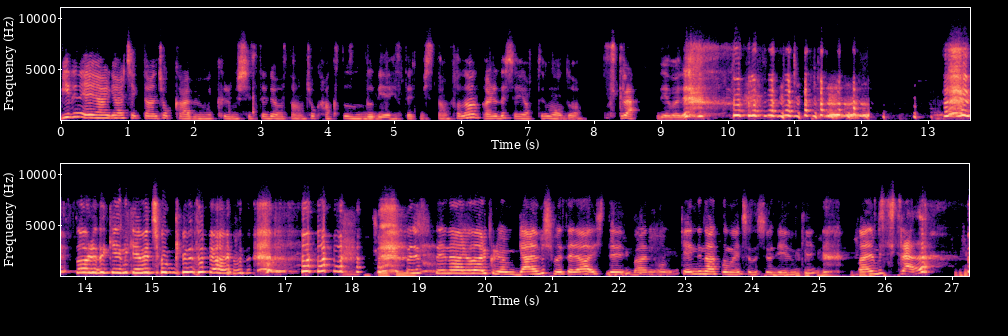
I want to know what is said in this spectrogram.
Birini eğer gerçekten çok kalbimi kırmış hissediyorsam, çok haksızdı diye hissetmişsem falan arada şey yaptığım oldu. Sikra diye böyle. Sonra da kendi kendime çok güldüm yani bunu. Böyle senaryolar kuruyorum. Gelmiş mesela işte ben o kendini aklamaya çalışıyor diyelim ki. Ben bir stres.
